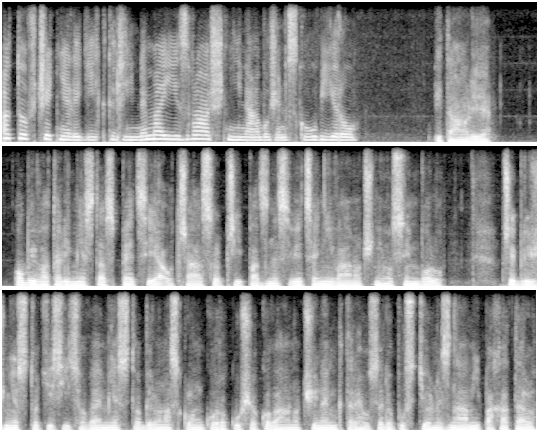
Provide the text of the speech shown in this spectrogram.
a to včetně lidí, kteří nemají zvláštní náboženskou víru. Itálie. Obyvateli města Specia otřásl případ znesvěcení vánočního symbolu. Přibližně 100 tisícové město bylo na sklonku roku šokováno činem, kterého se dopustil neznámý pachatel,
